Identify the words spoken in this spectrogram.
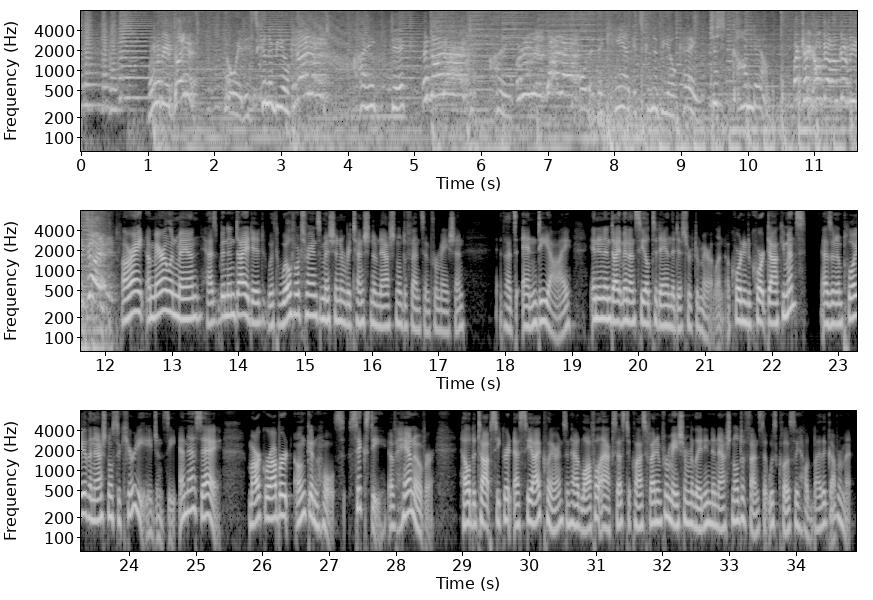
gonna be indicted! No, wait, it's gonna be okay. Indicted! Honey, Dick. Indicted! Honey. I'm gonna be indicted! Oh, they can't. It's gonna be okay. Just calm down. I can't calm down. I'm gonna be indicted! All right, a Maryland man has been indicted with willful transmission and retention of national defense information. That's NDI, in an indictment unsealed today in the District of Maryland. According to court documents, as an employee of the National Security Agency, NSA, Mark Robert Unkenholz, 60, of Hanover, held a top secret SCI clearance and had lawful access to classified information relating to national defense that was closely held by the government.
